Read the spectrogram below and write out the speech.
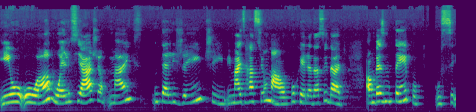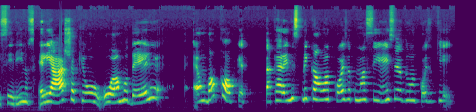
E o, o amo, ele se acha mais inteligente e mais racional, porque ele é da cidade. Ao mesmo tempo, o Cirino, ele acha que o, o amo dele é um bocó, porque tá querendo explicar uma coisa com uma ciência de uma coisa que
